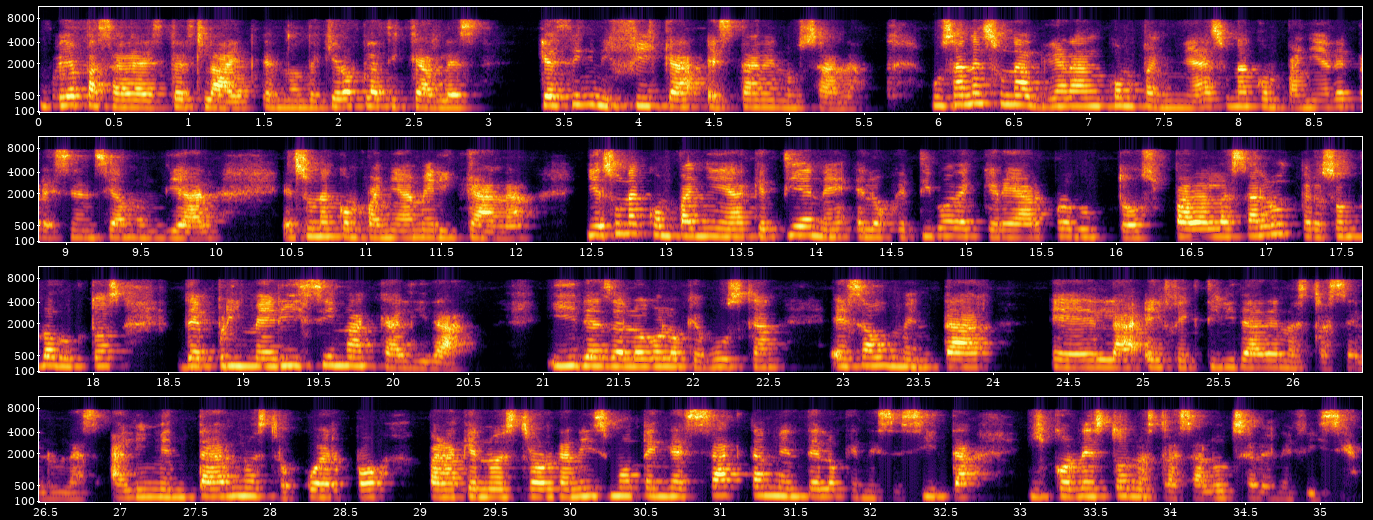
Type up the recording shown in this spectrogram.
voy a pasar a este slide en donde quiero platicarles qué significa estar en Usana. Usana es una gran compañía, es una compañía de presencia mundial, es una compañía americana y es una compañía que tiene el objetivo de crear productos para la salud, pero son productos de primerísima calidad. Y desde luego lo que buscan es aumentar eh, la efectividad de nuestras células, alimentar nuestro cuerpo para que nuestro organismo tenga exactamente lo que necesita y con esto nuestra salud se beneficia.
